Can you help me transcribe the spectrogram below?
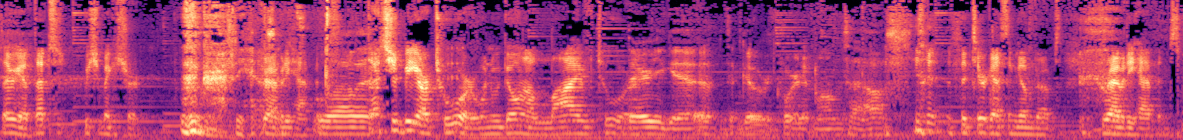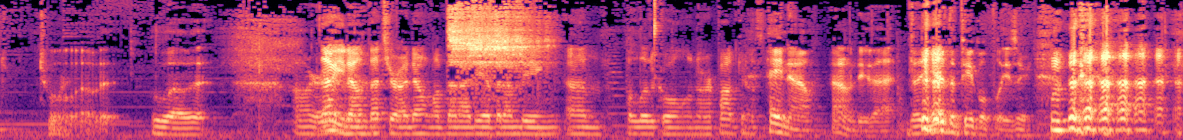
There we go. That's we should make a shirt. gravity happens. Gravity happens. Love it. That should be our tour when we go on a live tour. there you go to go record at mom's house the tear gas and gumdrops. Gravity happens. love it love it all right No, you don't. That's your. I don't love that idea, but I'm being um, political on our podcast. Hey, now I don't do that. You're the people pleaser.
